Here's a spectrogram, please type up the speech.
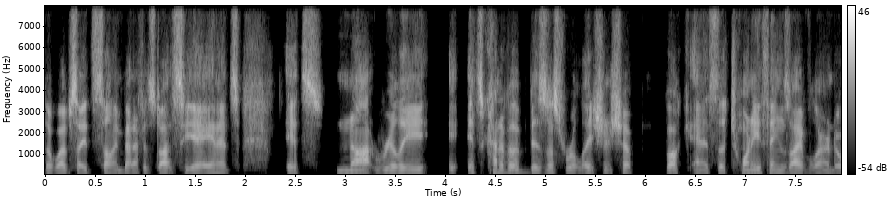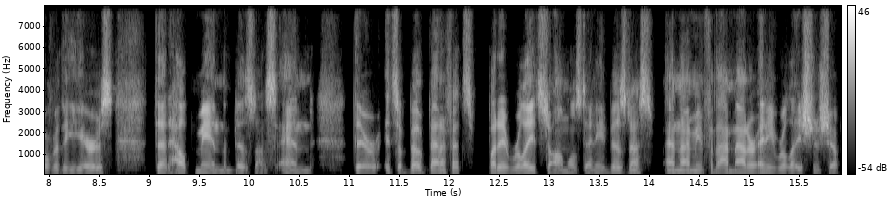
the website sellingbenefits.ca. And it's it's not really it's kind of a business relationship book and it's the 20 things I've learned over the years that helped me in the business. And there it's about benefits, but it relates to almost any business. And I mean for that matter, any relationship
